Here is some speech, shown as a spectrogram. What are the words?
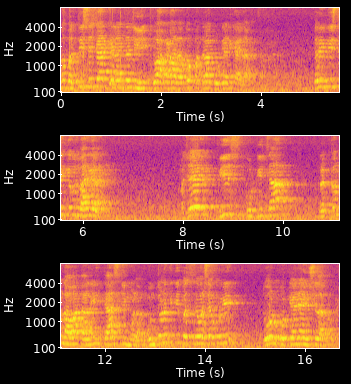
मग बत्तीसशे चार केल्यानंतर जी जो आकडा आला तो पंधरा कोटी आणि काय लाखाचा. तरी तीस टक्के ऊस बाहेर गेला. म्हणजे वीस कोटीचा रक्कम गावात आली त्या स्कीम मुळे गुंतवणूक किती? पस्तीस वर्षापूर्वी दोन कोटी आणि ऐंशी लाख रुपये.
